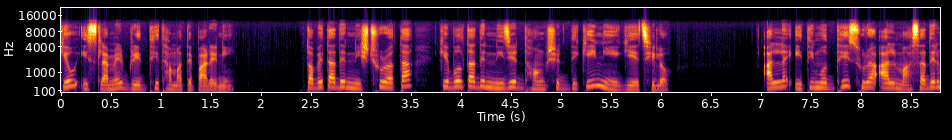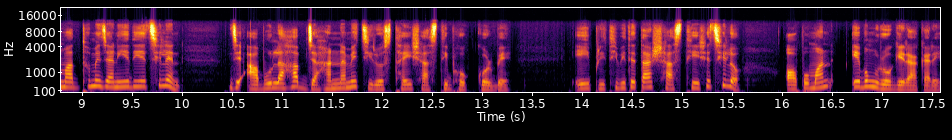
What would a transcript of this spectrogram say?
কেউ ইসলামের বৃদ্ধি থামাতে পারেনি। তবে তাদের নিষ্ঠুরতা কেবল তাদের নিজের ধ্বংসের দিকেই নিয়ে গিয়েছিল। আল্লাহ ইতিমধ্যেই সুরা আল মাসাদের মাধ্যমে জানিয়ে দিয়েছিলেন যে আবুল আহাব জাহান্নামে চিরস্থায়ী শাস্তি ভোগ করবে। এই পৃথিবীতে তার শাস্তি এসেছিল অপমান এবং রোগের আকারে।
